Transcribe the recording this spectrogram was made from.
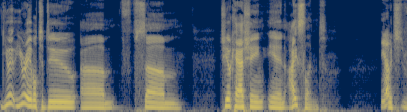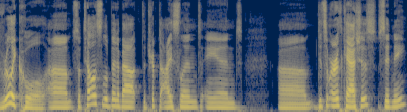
you you were able to do um f- some geocaching in iceland Yep. which is really cool. Um, so tell us a little bit about the trip to Iceland and um, did some Earth caches, Sydney.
